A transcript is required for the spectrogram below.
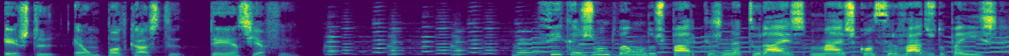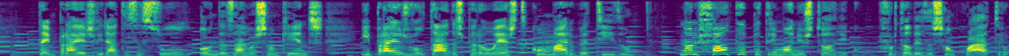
Este é um podcast TSF. Fica junto a um dos parques naturais mais conservados do país. Tem praias viradas a sul, onde as águas são quentes, e praias voltadas para o oeste com mar batido. Não lhe falta património histórico. Fortalezas são quatro,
